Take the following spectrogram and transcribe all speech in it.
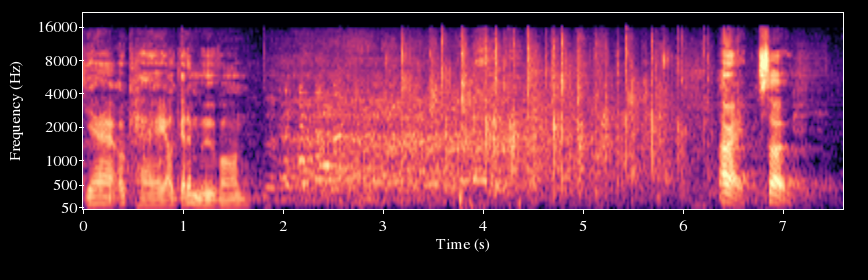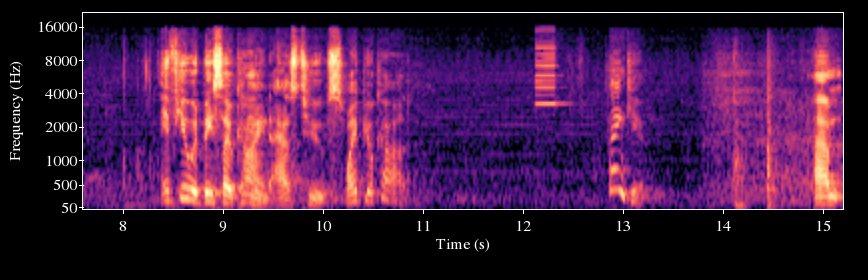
Yeah, okay, I'll get a move on. All right, so if you would be so kind as to swipe your card. Thank you. Um,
